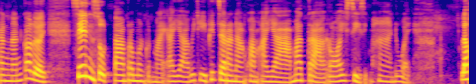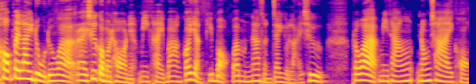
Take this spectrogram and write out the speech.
ดังนั้นก็เลยสิ้นสุดตามประมวลกฎหมายอาญาวิธีพิจารณาความอาญามาตรา 145 ด้วย แล้วเขาก็ไปไล่ดูด้วยว่ารายชื่อกมทเนี่ยมีใครบ้างก็อย่างที่บอกว่ามันน่าสนใจอยู่หลายชื่อ เพราะว่ามีทั้งน้องชายของ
